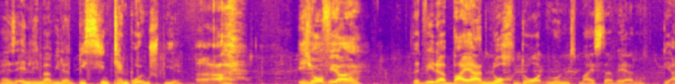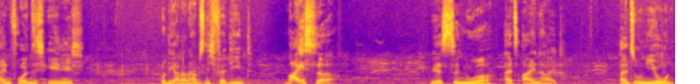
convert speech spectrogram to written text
Da ist endlich mal wieder ein bisschen Tempo im Spiel. Ich hoffe ja, dass weder Bayern noch Dortmund Meister werden. Die einen freuen sich eh nicht und die anderen haben es nicht verdient. Meister wirst du nur als Einheit, als Union.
